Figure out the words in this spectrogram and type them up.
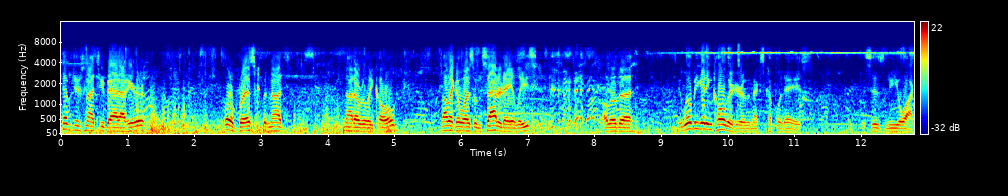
Temperature's not too bad out here. A little brisk, but not not overly cold. Not like it was on Saturday, at least. Although the it will be getting colder here in the next couple of days. This is New York.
